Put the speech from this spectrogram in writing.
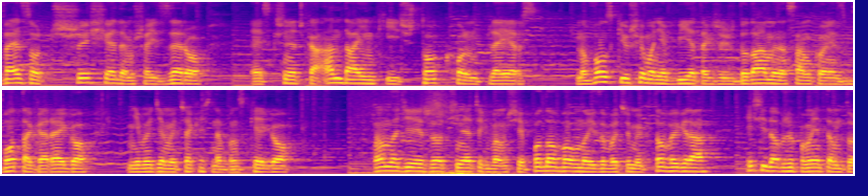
Vezo 3760, e, skrzyneczka Undying i Stockholm Players. No wąski już chyba nie wbije, także już dodamy na sam koniec bota Garego. Nie będziemy czekać na wąskiego. Mam nadzieję, że odcineczek Wam się podobał, no i zobaczymy kto wygra. Jeśli dobrze pamiętam, to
